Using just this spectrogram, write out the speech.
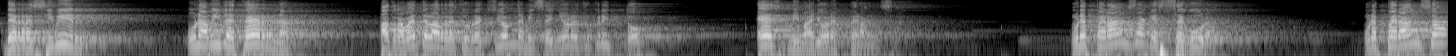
de recibir una vida eterna a través de la resurrección de mi Señor Jesucristo es mi mayor esperanza. Una esperanza que es segura. Una esperanza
